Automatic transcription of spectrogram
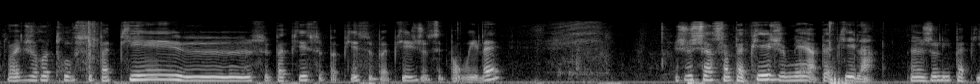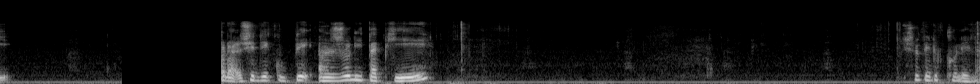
Il faudrait que je retrouve ce papier, euh, ce papier, ce papier, ce papier. Je ne sais pas où il est. Je cherche un papier, je mets un papier là. Un joli papier. Voilà, j'ai découpé un joli papier. Je vais le coller là.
